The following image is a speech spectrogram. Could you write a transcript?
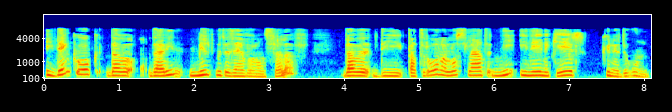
ik denk ook dat we daarin mild moeten zijn voor onszelf. Dat we die patronen loslaten niet in één keer kunnen doen.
